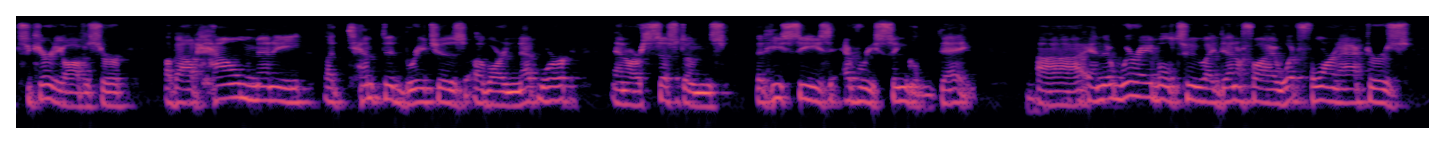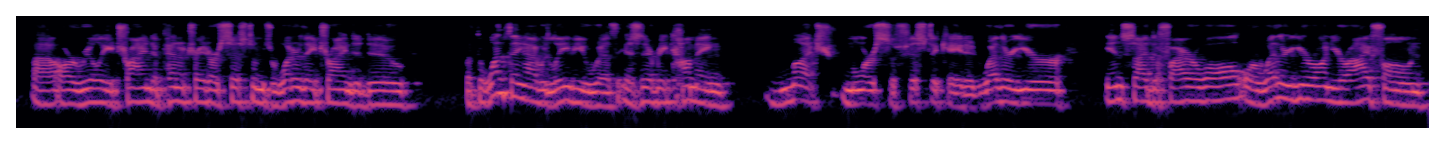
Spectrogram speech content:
security officer about how many attempted breaches of our network and our systems that he sees every single day. Uh, and that we're able to identify what foreign actors uh, are really trying to penetrate our systems, what are they trying to do. But the one thing I would leave you with is they're becoming much more sophisticated, whether you're inside the firewall or whether you're on your iPhone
